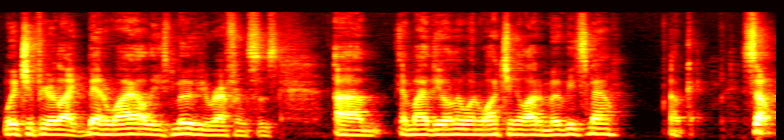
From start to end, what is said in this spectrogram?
Which, if you're like, Ben, why all these movie references? Um, am I the only one watching a lot of movies now? Okay. So,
